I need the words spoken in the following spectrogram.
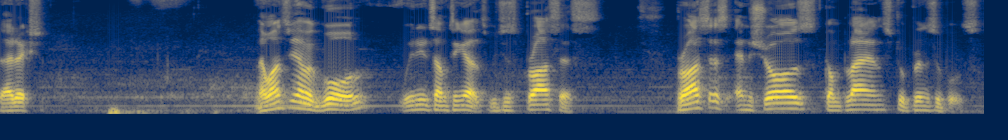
direction. Now, once we have a goal, we need something else, which is process. Process ensures compliance to principles.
